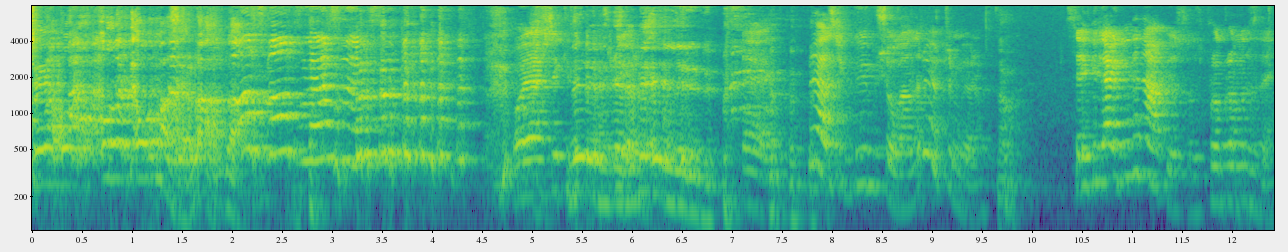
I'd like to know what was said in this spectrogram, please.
Şey, o, o, olmaz ya rahat rahat. Olsun olsun olsun olsun. o yaştaki Neremi neremi ellerini. Evet. Birazcık büyümüş olanları öptürmüyorum. Tamam. Sevgililer günde ne yapıyorsunuz? Programınız ne?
